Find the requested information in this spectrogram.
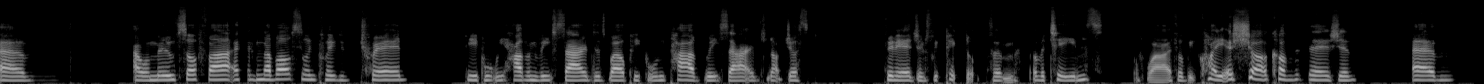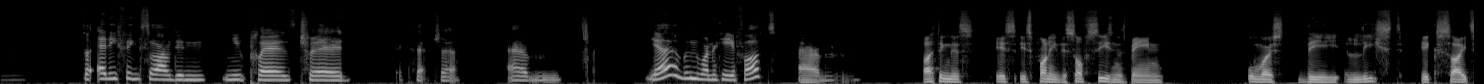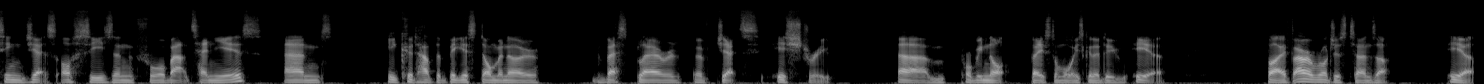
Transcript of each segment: um, our moves so far. And I've also included trades, people we haven't re-signed as well, people we have re-signed, not just free agents we picked up from other teams. Otherwise, it'll be quite a short conversation. Um, so anything surrounding new players, trades, etc. Um, yeah, really want to hear your thoughts. Um, I think this is is funny. This off season has been almost the least exciting Jets off season for about ten years, and he could have the biggest domino, the best player of, of Jets history. Um, probably not based on what he's going to do here, but if Aaron Rodgers turns up here,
